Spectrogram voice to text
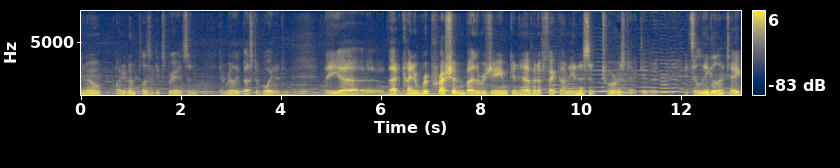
You know, quite an unpleasant experience and, and really best avoided the uh, that kind of repression by the regime can have an effect on innocent tourist activity. It's illegal to take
